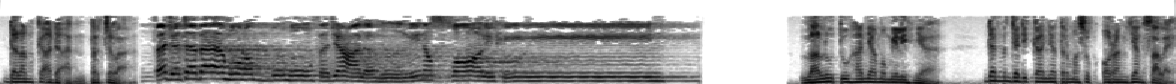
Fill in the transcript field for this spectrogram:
dalam keadaan tercela. Lalu Tuhannya memilihnya dan menjadikannya termasuk orang yang saleh.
